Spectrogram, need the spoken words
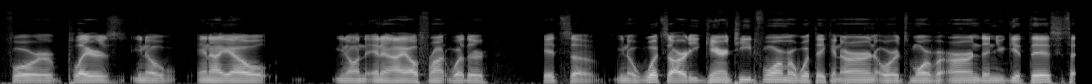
for players. You know, NIL, you know, on the NIL front, whether it's uh you know what's already guaranteed for them or what they can earn, or it's more of a earn. Then you get this. So,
